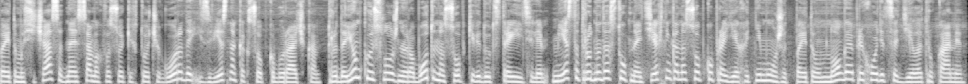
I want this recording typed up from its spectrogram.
Поэтому сейчас одна из самых высоких точек города известна как Сопка Бурачка. Трудоемкую и сложную работу на Сопке ведут строители. Место труднодоступное, техника на Сопку проехать не может, поэтому многое приходится делать руками.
